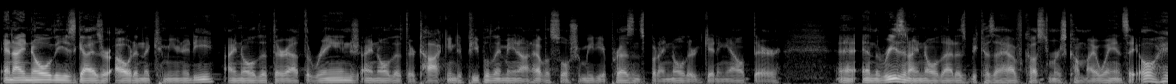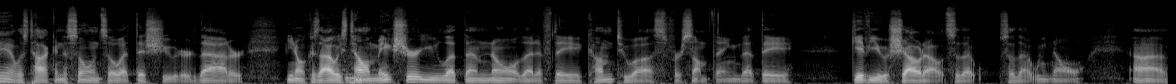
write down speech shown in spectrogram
And I know these guys are out in the community. I know that they're at the range. I know that they're talking to people. They may not have a social media presence, but I know they're getting out there. And, the reason I know that is because I have customers come my way and say, "Oh, hey, I was talking to so and so at this shoot or that," or you know, because I always mm-hmm. tell them, make sure you let them know that if they come to us for something, that they give you a shout out so that so that we know. Uh,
